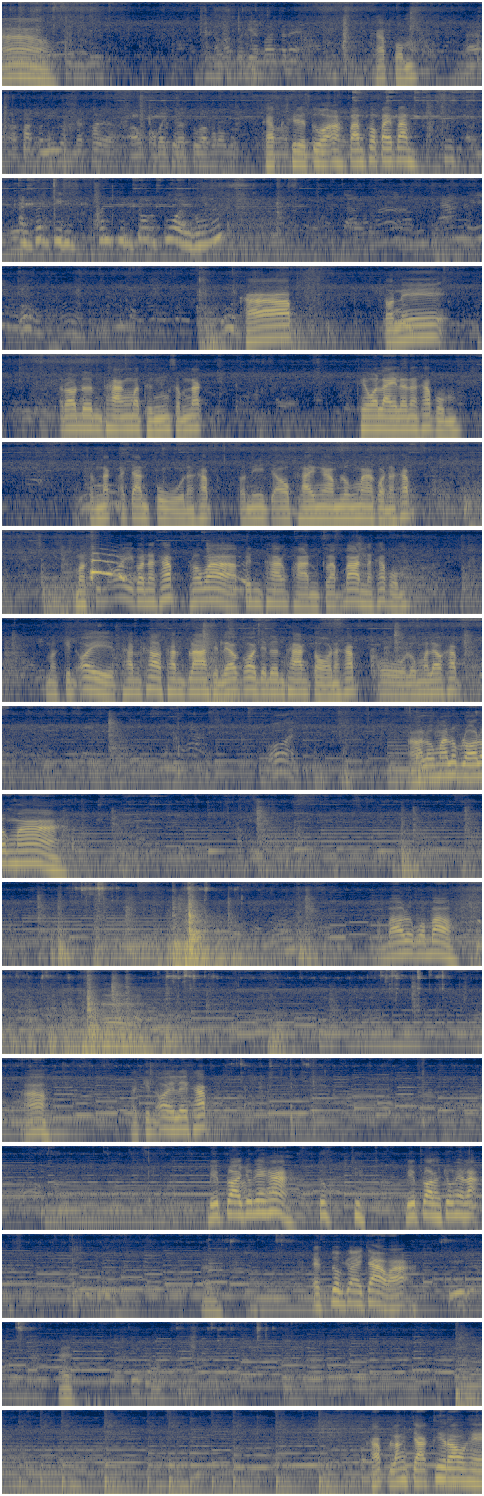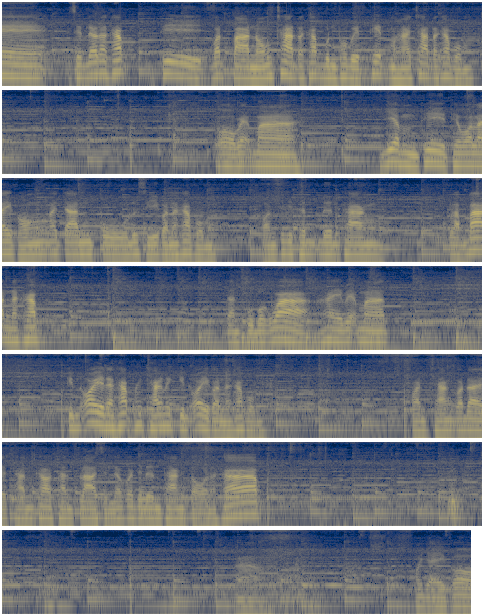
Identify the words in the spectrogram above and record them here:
อ้าวเอามาตัวเดียวก้อนก็ได้ครับผมเอาเอาปักตัวนี้ลูกแล้วค่อยเอาเอาไปทีละตัวก็ได้ลูกครับทีละตัวอะปั๊มเข้าไปปั๊มอันเพิ่นกินเพิ่นกินต้นกล้วยหงครับ ตอนนี้เราเดินทางมาถึงสำนักเทวาลัยแล้วนะครับผม สำนักอาจารย์ปู่นะครับ ตอนนี้จะเอาพลายงามลงมาก่อนนะครับ มากินอ้อยก่อนนะครับ เพราะว่าเป็นทางผ่านกลับบ้านนะครับผม มากินอ้อยทานข้าวทานปลาเสร็จแล้วก็จะเดินทางต่อนะครับ โอ้ลงมาแล้วครับอ่าลงมารูปรอลงมาเบาๆลูกเบาๆเออเอาไป กินอ้อยเลยครับบีปล่อยจุงเนี่ยง่ะจุ๊จิบีปล่อยจุงเนี่ยละเออเอ็กซ์ตุ้มจุไอ้เจ้าวะเออครับหลังจากที่เราแห่เสร็จแล้วนะครับ ที่วัดป่าหนองชาตินะครับบุญพระเวทเทศมหาชาตินะครับผม ก็แวะมาเยี่ยมที่เทวาลัยของอาจารย์ปู่ฤาษีก่อนนะครับ ผมก่อนที่จะเดินทางกลับบ้านนะครับอาจารย์ปู่บอกว่าให้แวะมากินอ้อยนะครับ ให้ช้างได้กินอ้อยก่อนนะครับ ผมควานช้างก็ได้ทานข้าวทานปลาเสร็จแล้วก็จะเดินทางต่อนะครับอ้าวพ่อใหญ่ก็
